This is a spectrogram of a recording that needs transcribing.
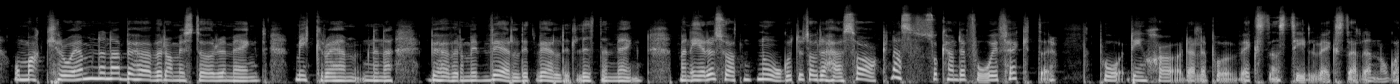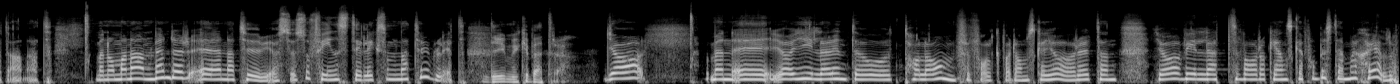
Och makroämnena behöver de i större mängd, mikroämnena behöver de i väldigt, väldigt liten mängd. Men är det så att något av det här saknas så kan det få effekter på din skörd eller på växtens tillväxt eller något annat. Men om man använder eh, naturgödsel så finns det liksom naturligt. Det är mycket bättre. Ja, men eh, jag gillar inte att tala om för folk vad de ska göra utan jag vill att var och en ska få bestämma själv.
